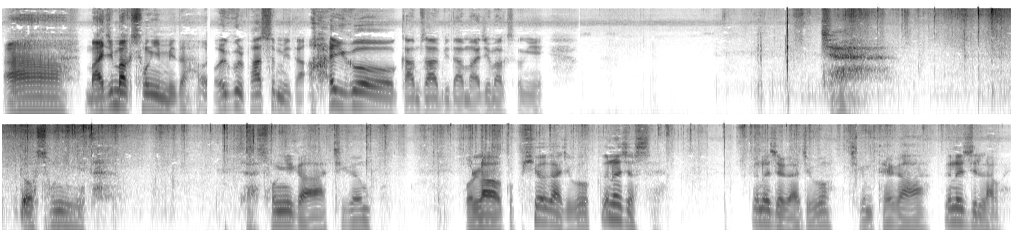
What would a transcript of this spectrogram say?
아, 마지막 송입니다. 얼굴 봤습니다. 아이고, 감사합니다. 마지막 송이. 자, 또 송입니다. 자, 송이가 지금 올라가고 피어가지고 끊어졌어요. 끊어져가지고 지금 대가 끊어질라고 해요.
